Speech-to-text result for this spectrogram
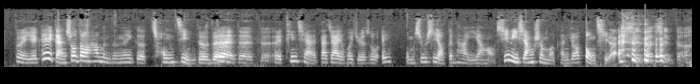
对，也可以感受到他们的那个冲劲，对不对？对对对。对，听起来大家也会觉得说，哎，我们是不是要跟他一样哦？心里想什么，可能就要动起来。是的，是的。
